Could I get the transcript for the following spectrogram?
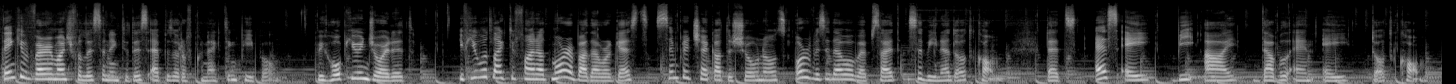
Thank you very much for listening to this episode of Connecting People. We hope you enjoyed it. If you would like to find out more about our guests, simply check out the show notes or visit our website sabinna.com. That's S A B I N N A.com.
